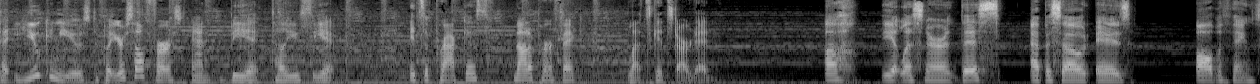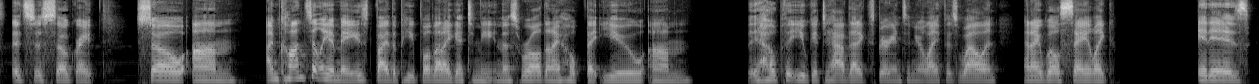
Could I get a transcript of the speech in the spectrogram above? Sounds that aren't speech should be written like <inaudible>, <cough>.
that you can use to put yourself first and be it till you see it. It's a practice, not a perfect. Let's get started. Oh, be it listener, this episode is all the things. It's just so great. So, um, I'm constantly amazed by the people that I get to meet in this world, and I hope that you, um, hope that you get to have that experience in your life as well. And and I will say, like, it is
